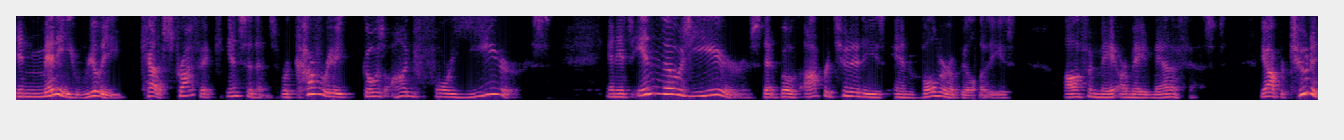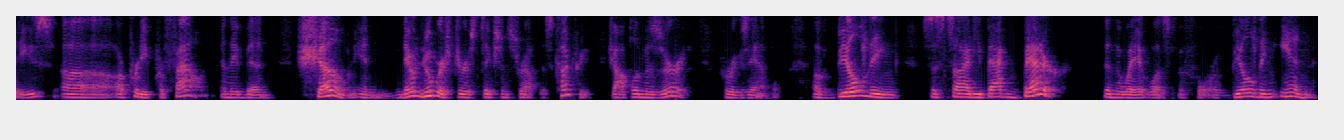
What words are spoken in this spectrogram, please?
in many really catastrophic incidents, recovery goes on for years. And it's in those years that both opportunities and vulnerabilities often may, are made manifest. The opportunities uh, are pretty profound and they've been shown in numerous jurisdictions throughout this country, Joplin, Missouri, for example, of building society back better than the way it was before, of building in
